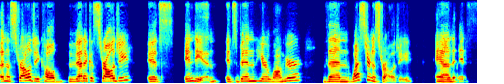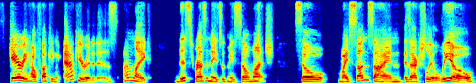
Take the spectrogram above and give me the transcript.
an astrology called Vedic astrology. It's Indian. It's been here longer than Western astrology. And it's scary how fucking accurate it is. I'm like, this resonates with me so much. So my sun sign is actually a Leo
